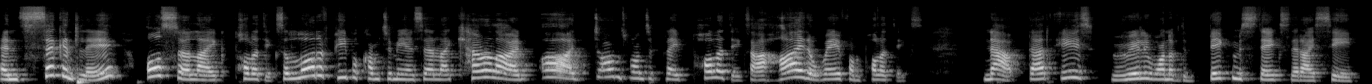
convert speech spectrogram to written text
And secondly, also like politics. A lot of people come to me and say, like, Caroline, oh, I don't want to play politics. I hide away from politics. Now, that is really one of the big mistakes that I see.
